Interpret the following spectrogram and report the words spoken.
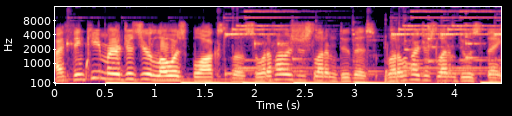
I think he merges your lowest blocks though. So what if I was just let him do this? What if I just let him do his thing?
